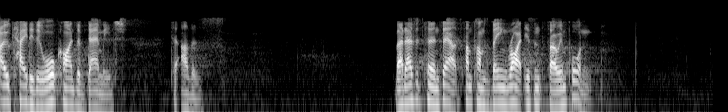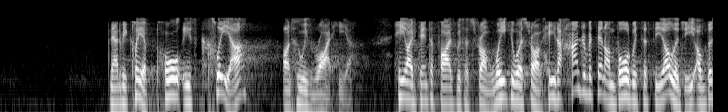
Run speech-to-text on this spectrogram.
okay to do all kinds of damage to others. But as it turns out, sometimes being right isn't so important. Now to be clear, Paul is clear on who is right here. He identifies with the strong. We who are strong. He's 100% on board with the theology of the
